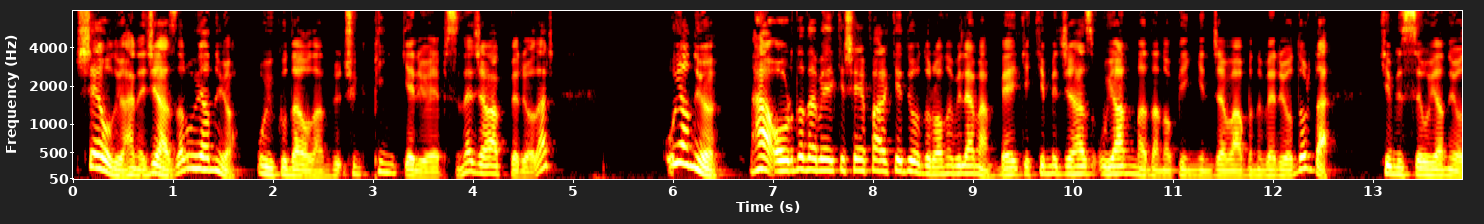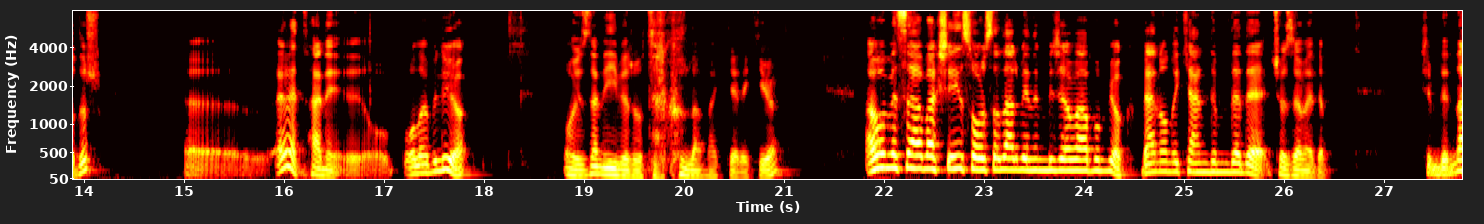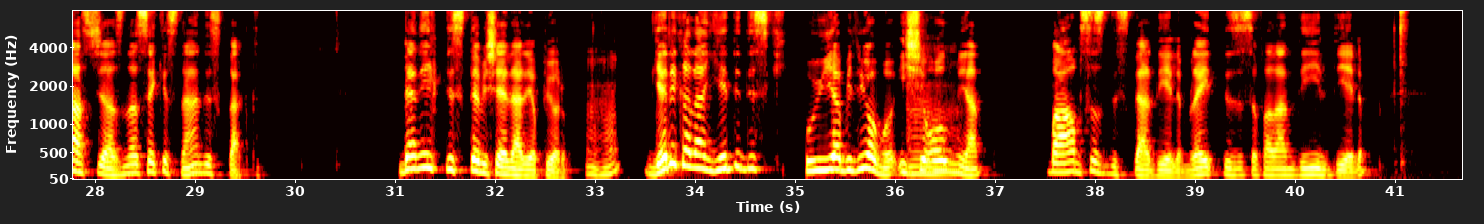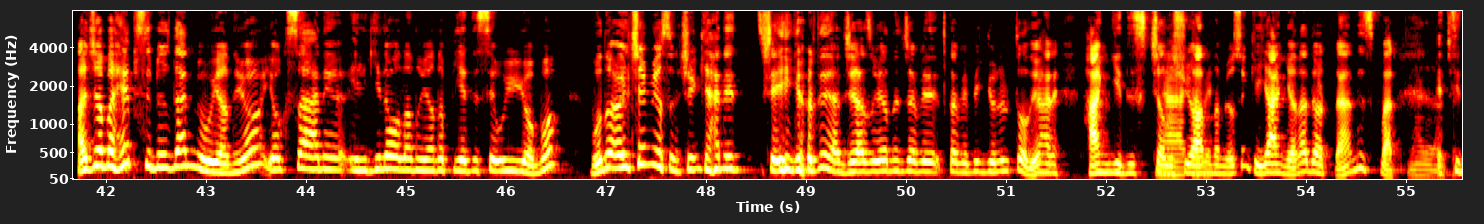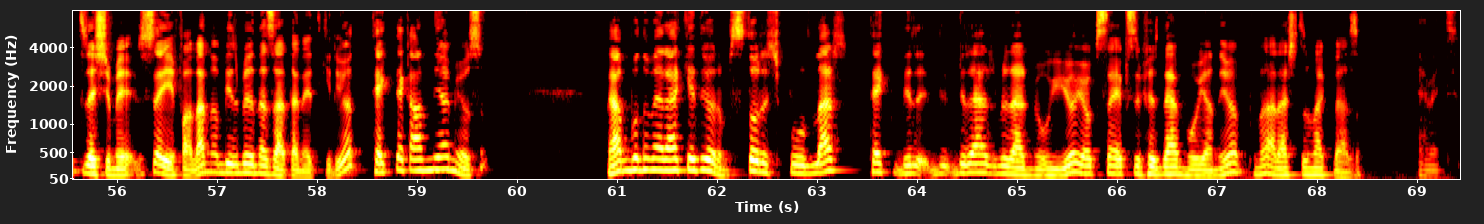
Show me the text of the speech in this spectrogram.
şey oluyor hani cihazlar uyanıyor uykuda olan çünkü ping geliyor hepsine cevap veriyorlar. Uyanıyor. Ha orada da belki şey fark ediyordur onu bilemem. Belki kimi cihaz uyanmadan o pingin cevabını veriyordur da kimisi uyanıyordur. Ee, evet hani e, olabiliyor. O yüzden iyi bir router kullanmak gerekiyor. Ama mesela bak şeyi sorsalar benim bir cevabım yok. Ben onu kendimde de çözemedim. Şimdi NAS cihazına 8 tane disk taktın. Ben ilk diskte bir şeyler yapıyorum. Hı hı. Geri kalan 7 disk uyuyabiliyor mu? İşi Hmm. olmayan bağımsız diskler diyelim. RAID dizisi falan değil diyelim. Acaba hepsi birden mi uyanıyor yoksa hani ilgili olan uyanıp 7'si uyuyor mu? Bunu ölçemiyorsun çünkü hani şeyi gördün ya cihaz uyanınca bir tabii bir gürültü oluyor. Hani hangi disk çalışıyor tabii. anlamıyorsun ki yan yana 4 tane disk var. Nereden E, titreşimi şeyi falan birbirine zaten etkiliyor. Tek tek anlayamıyorsun. Ben bunu merak ediyorum. Storage pool'lar tek bir, birer birer mi uyuyor yoksa hepsi birden mi uyanıyor? Bunu araştırmak lazım. Evet.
